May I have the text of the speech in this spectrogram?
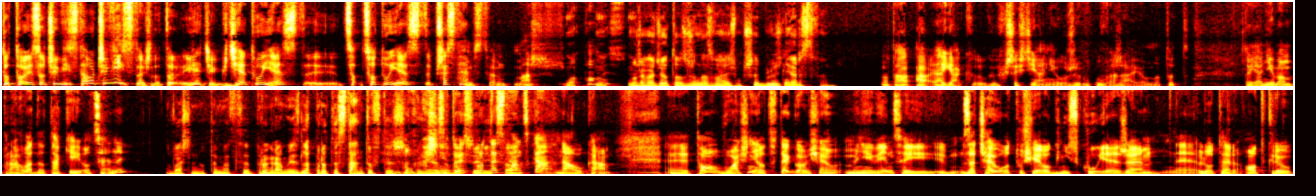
To to jest oczywista oczywistość. No to wiecie, gdzie tu jest, y, co, co tu jest przestępstwem? Masz Mo- pomysł? może chodzi o to, że nazwaliśmy przebluźnierstwem. No to, a, a jak chrześcijanie uważają? No to, to ja nie mam prawa do takiej oceny? No właśnie, no temat programu jest dla protestantów też, No właśnie, to jest zobaczyli, co- protestancka nauka. E, To właśnie od tego się mniej więcej zaczęło, tu się ogniskuje, że e, Luter odkrył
